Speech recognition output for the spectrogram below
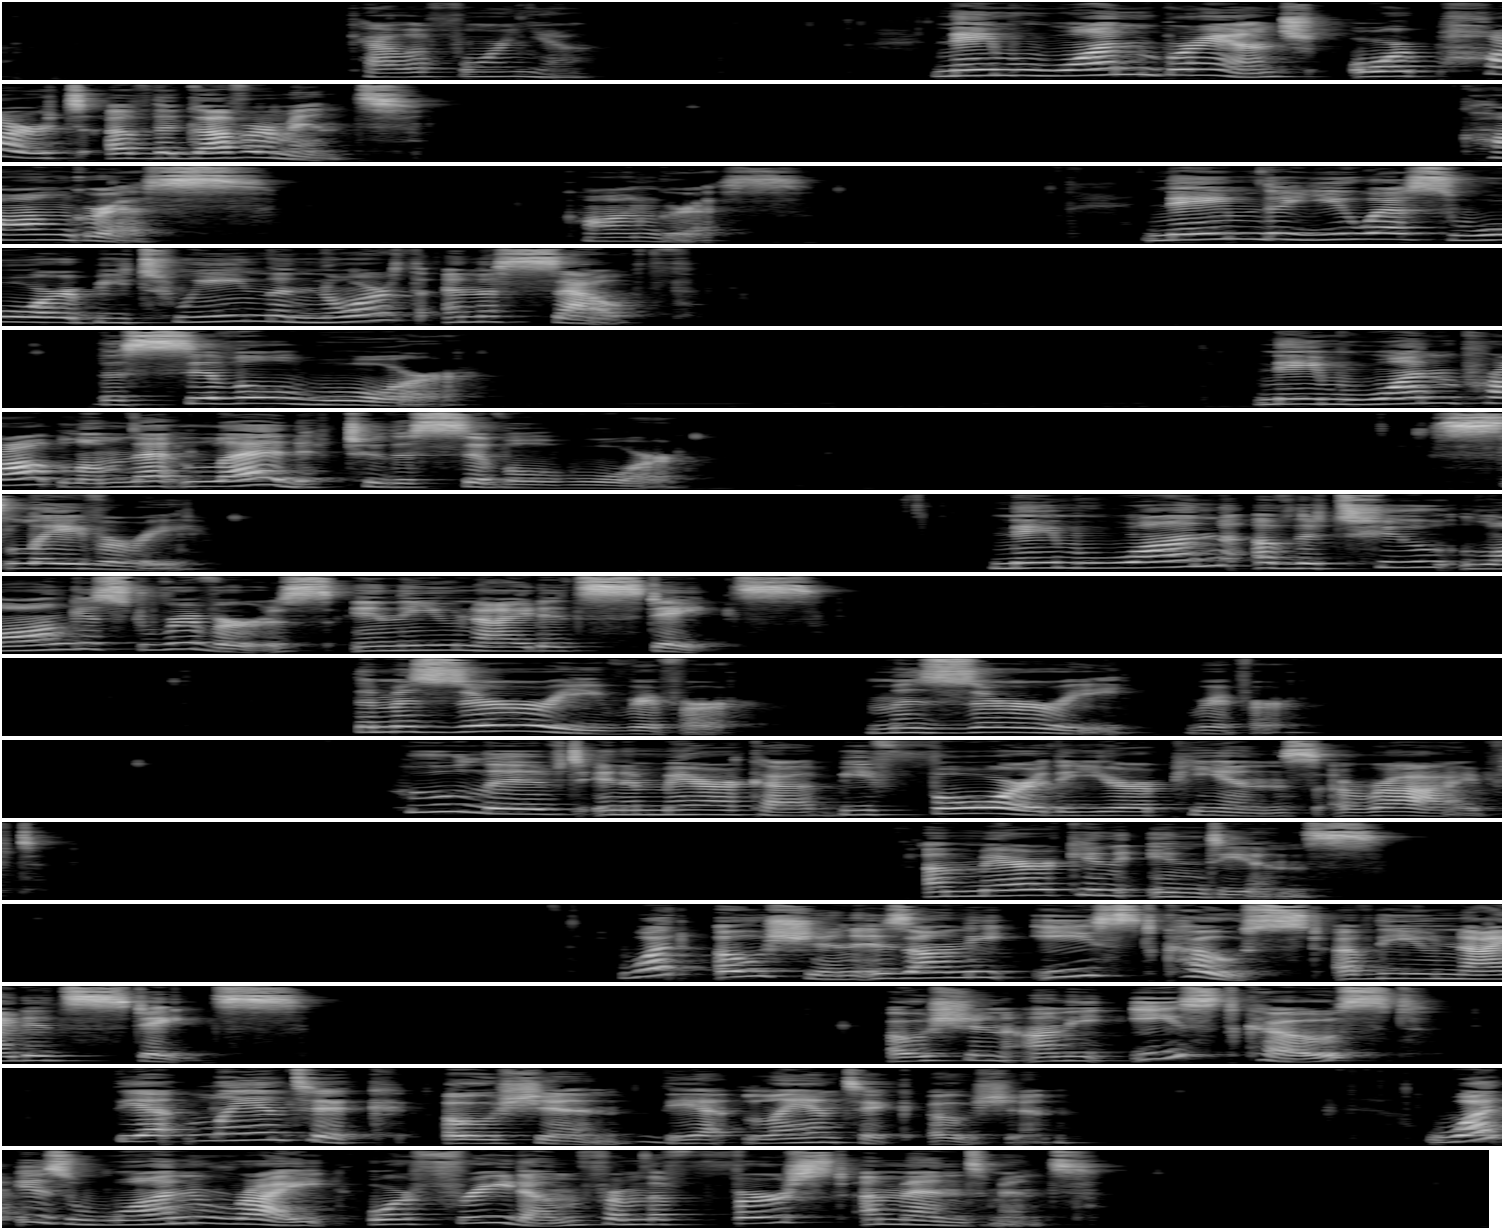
California. Name one branch or part of the government. Congress. Congress. Name the U.S. war between the North and the South. The Civil War. Name one problem that led to the Civil War. Slavery. Name one of the two longest rivers in the United States. The Missouri River. Missouri River. Who lived in America before the Europeans arrived? American Indians. What ocean is on the east coast of the United States? Ocean on the east coast, the Atlantic Ocean, the Atlantic Ocean. What is one right or freedom from the First Amendment?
